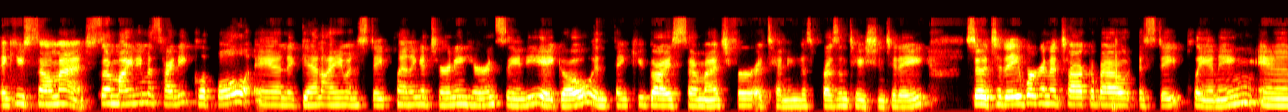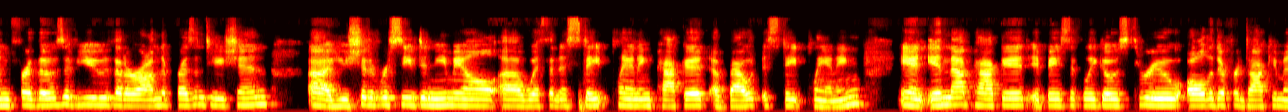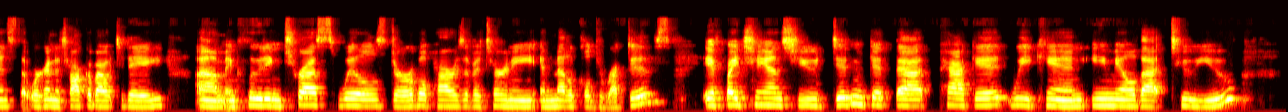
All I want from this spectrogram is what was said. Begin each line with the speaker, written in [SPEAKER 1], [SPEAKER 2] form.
[SPEAKER 1] Thank you so much. So my name is Heidi Klippel, and again, I am an estate planning attorney here in San Diego. And thank you guys so much for attending this presentation today. So today we're going to talk about estate planning. And for those of you that are on the presentation, uh, you should have received an email uh, with an estate planning packet about estate planning. And in that packet, it basically goes through all the different documents that we're going to talk about today, um, including trusts, wills, durable powers of attorney, and medical directives. If by chance you didn't get that packet, we can email that to you.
